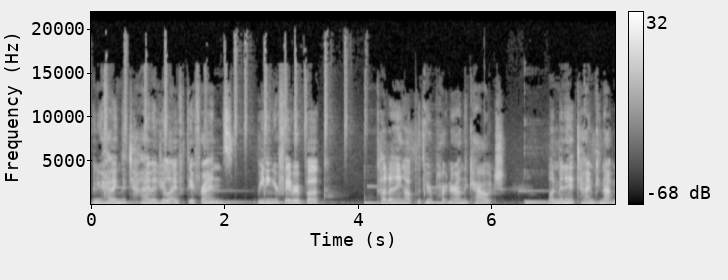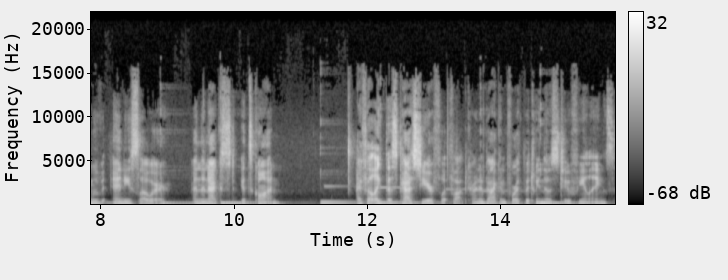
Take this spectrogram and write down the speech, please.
when you're having the time of your life with your friends, reading your favorite book, cuddling up with your mm-hmm. partner on the couch. One minute, time cannot move any slower, and the next, it's gone. I felt like this past year flip flopped kind of back and forth between those two feelings.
